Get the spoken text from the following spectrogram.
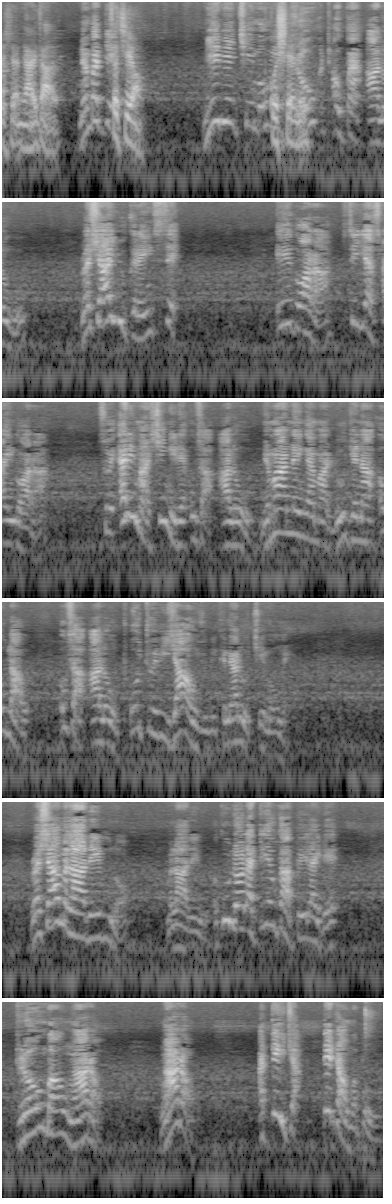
တွေအများကြီးတာတယ်နံပါတ်ဆက်ကြည့်အောင်1မြေပြင်ချေမုံကိုရှယ်လေးရုံးအထောက်ပံ့အားလုံးကိုရုရှားယူကရိန်းစစ်အေးသွားတာစစ်ရက်ဆိုင်သွားတာဆိုရင်အဲ့ဒီမှာရှိနေတဲ့ဥစ္စာအားလုံးကိုမြန်မာနိုင်ငံမှာလူကျင်တာအုပ်လာကို ဥစ္စာအားလုံးကိုထိုးကျွေးပြီးရအောင်ယူပြီးခင်ဗျားတို့ချေမုံမယ်ရုရှားမလာသေးဘူးနော်မလာသေးဘူးအခုတော့လည်းတရုတ်ကပေးလိုက်တဲ့ဒရုန်းပေါင်း9000 9000အတိအကျတစ်တောင်မပို့ဘူး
